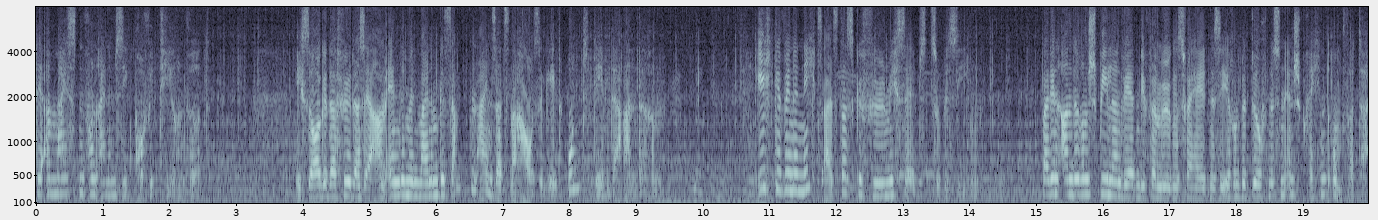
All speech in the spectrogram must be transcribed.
der am meisten von einem Sieg profitieren wird. Ich sorge dafür, dass er am Ende mit meinem gesamten Einsatz nach Hause geht und dem der anderen. Ich gewinne nichts als das Gefühl, mich selbst zu besiegen. Bei den anderen Spielern werden die Vermögensverhältnisse ihren Bedürfnissen entsprechend umverteilt.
